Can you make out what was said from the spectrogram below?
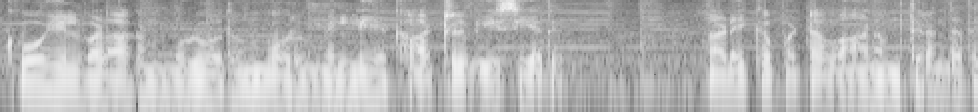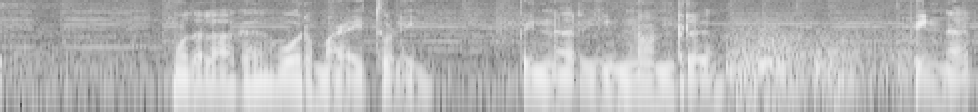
கோயில் வளாகம் முழுவதும் ஒரு மெல்லிய காற்று வீசியது. அடைக்கப்பட்ட வானம் திறந்தது. முதலாக ஒரு மழைத்துளி பின்னர் இன்னொன்று. பின்னர்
